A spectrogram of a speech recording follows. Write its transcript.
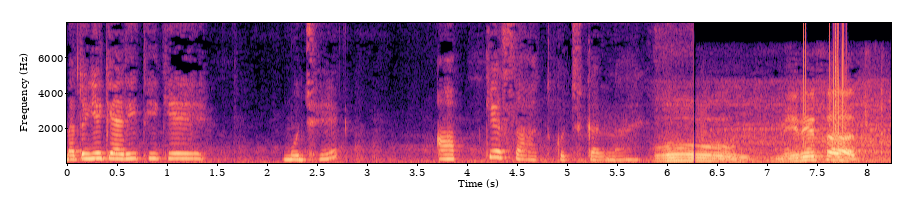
मैं तो ये कह रही थी कि मुझे आपके साथ कुछ करना है। ओ, मेरे साथ?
